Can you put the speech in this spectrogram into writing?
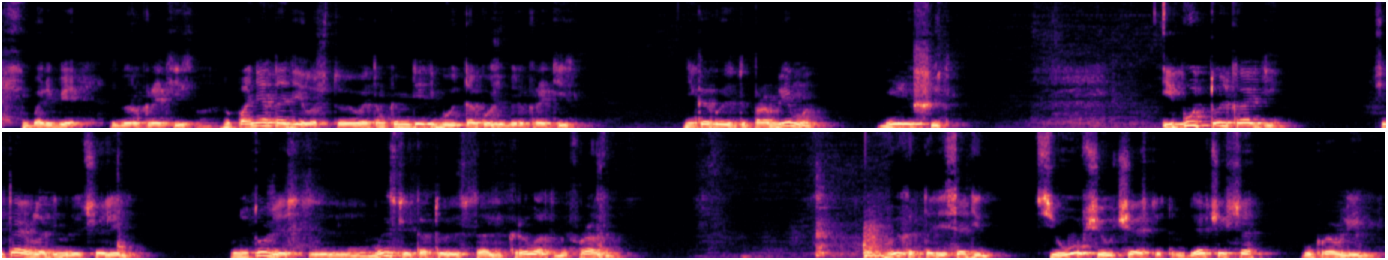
борьбе с бюрократизмом. Ну, понятное дело, что в этом комитете будет такой же бюрократизм. Никакой этой проблемы не решить. И путь только один. Читаем Владимира Ильича Ленина. У него тоже есть э, мысли, которые стали крылатыми фразами. Выход-то здесь один. Всеобщее участие трудящихся в управлении.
